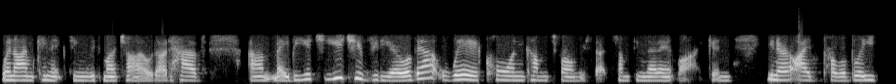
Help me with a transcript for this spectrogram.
when I'm connecting with my child. I'd have um, maybe a YouTube video about where corn comes from if that's something they don't like. And, you know, I'd probably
